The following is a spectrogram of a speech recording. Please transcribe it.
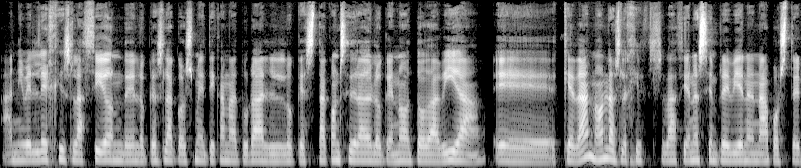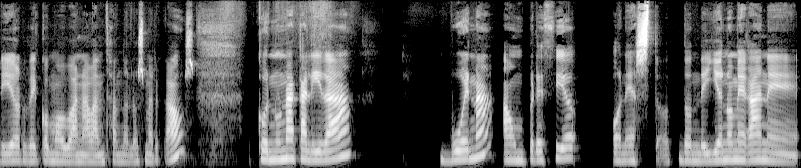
a nivel legislación de lo que es la cosmética natural, lo que está considerado y lo que no, todavía eh, queda, ¿no? Las legislaciones siempre vienen a posterior de cómo van avanzando los mercados, con una calidad buena a un precio honesto, donde yo no me gane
